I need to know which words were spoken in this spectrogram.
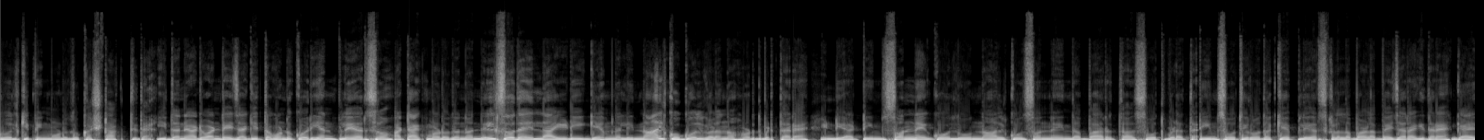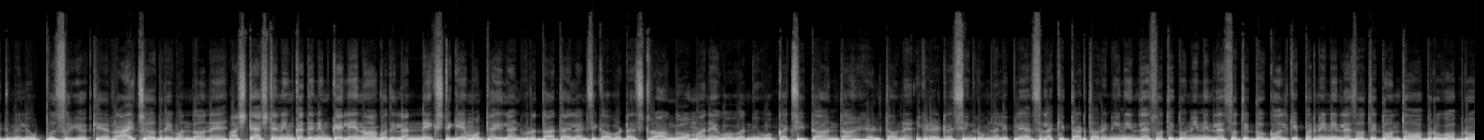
ಗೋಲ್ ಕೀಪಿಂಗ್ ಮಾಡೋದು ಕಷ್ಟ ಆಗ್ತಿದೆ. ಇದನ್ನೇ ಅಡ್ವಾಂಟೇಜ್ ಆಗಿ ತಗೊಂಡು ಕೊರಿಯನ್ ಪ್ಲೇಯರ್ಸ್ ಅಟ್ಯಾಕ್ ಮಾಡೋದನ್ನ ನಿಲ್ಸೋದೇ ಇಲ್ಲ. ಇಡೀ ಗೇಮ್ನಲ್ಲಿ ನಾಲ್ಕು ಗೋಲ್ಗಳನ್ನು ಹೊಡೆದು ಬಿಡ್ತಾರೆ. ಇಂಡಿಯಾ ಟೀಮ್ ಸೊನ್ನೆ ಗೋಲು ನಾಲ್ಕು ಸೊನ್ನೆಯಿಂದ ಭಾರತ ಸೋತ್ ಬಿಡತ್ತೆ. ಟೀಮ್ ಸೋತಿರೋದಕ್ಕೆ ಪ್ಲೇಯರ್ಸ್ ಗಳೆಲ್ಲ ಬಹಳ ಬೇಜಾರಾಗಿದ್ದಾರೆ. ಗಾಯದ ಮೇಲೆ ಉಪ್ಪು ಸುರಿಯೋಕೆ ರಾಯ್ ಚೌಧರಿ ಬಂದವನೆ ಅಷ್ಟೇ ಅಷ್ಟೇ ನಿಮ್ ಕತೆ ನಿಮ್ ಕೈಲಿ ಏನೂ ಆಗೋದಿಲ್ಲ. ನೆಕ್ಸ್ಟ್ ಗೇಮು ಥೈಲ್ಯಾಂಡ್ ವಿರುದ್ಧ. ಥೈಲ್ಯಾಂಡ್ ಸಿಕ್ಕಾಪಟ್ಟೆ ಸ್ಟ್ರಾಂಗ್ ಮನೆಗೆ ಹೋಗೋದು ನೀವು ಖಚಿತ ಅಂತ ಹೇಳ್ತಾವನೆ. ಈ ಕಡೆ ಡ್ರೆಸ್ಸಿಂಗ್ ರೂಮ್ನಲ್ಲಿ ಪ್ಲೇಯರ್ಸ್ ಎಲ್ಲ ಕಿತ್ತಾಡ್ತಾವ್ರೆ. ನೀನಿಂದಲೇ ಸೋತಿದ್ದು ನೀನಿಂದಲೇ ಸೋತಿದ್ದು ಗೋಲ್ ನೀನಿಂದಲೇ ಸೋತಿದ್ದು ಅಂತ ಒಬ್ರಿಗೊಬ್ರು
